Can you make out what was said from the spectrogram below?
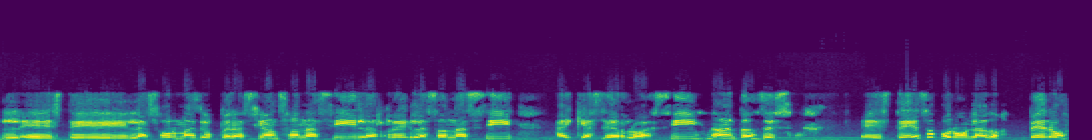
este las formas de operación son así, las reglas son así, hay que hacerlo así, ¿no? Entonces este, eso por un lado. Pero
